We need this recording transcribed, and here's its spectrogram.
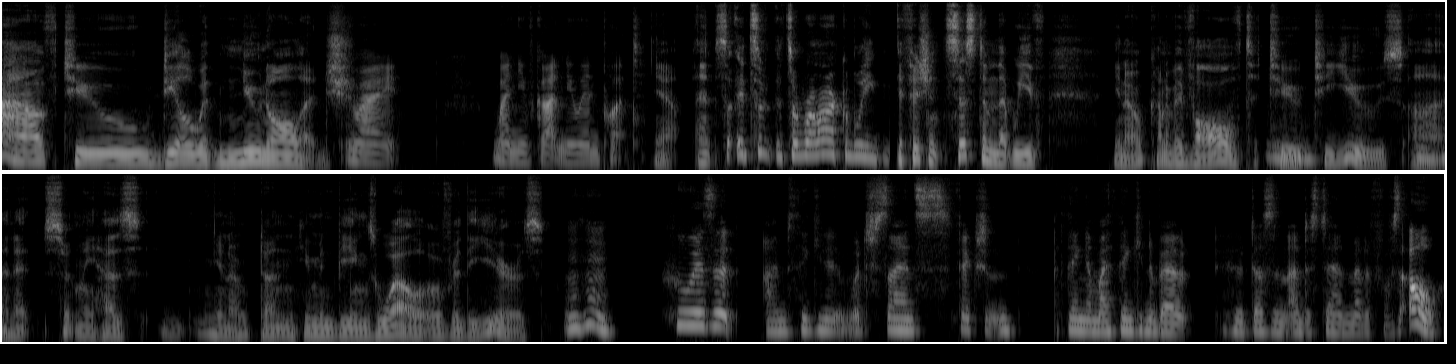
have to deal with new knowledge. Right. When you've got new input. Yeah, and so it's a it's a remarkably efficient system that we've you know kind of evolved to Mm-hmm. to use, uh, and it certainly has you know done human beings well over the years. Mm-hmm. Who is it? I'm thinking, which science fiction thing am I thinking about who doesn't understand metaphors? Oh,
